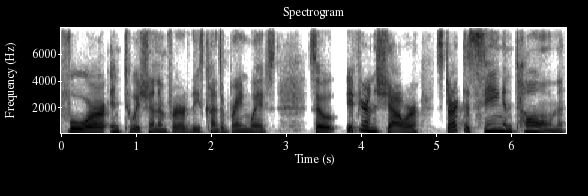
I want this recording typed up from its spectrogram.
for intuition and for these kinds of brain waves. So if you're in the shower, start to sing and tone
